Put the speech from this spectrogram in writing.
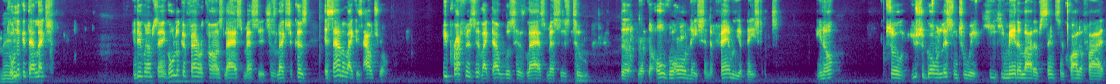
Man. Go look at that lecture. You dig what I'm saying? Go look at Farrakhan's last message, his lecture, because it sounded like his outro. He prefaced it like that was his last message to the, the, the overall nation, the family of nations. You know? So you should go and listen to it. He he made a lot of sense and qualified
